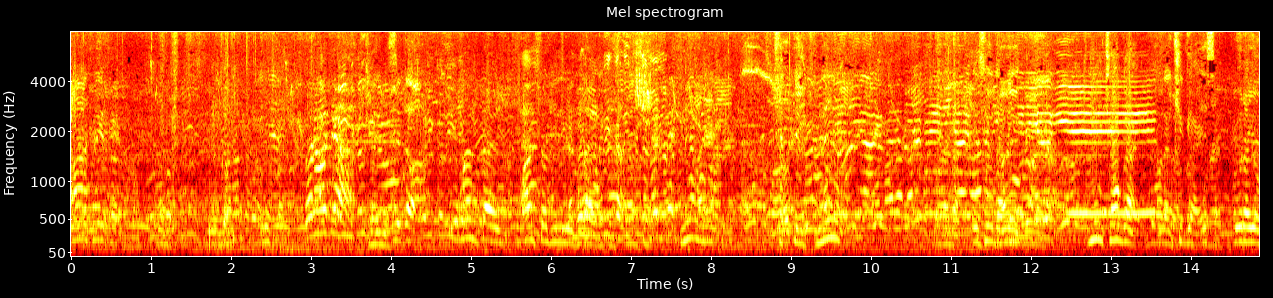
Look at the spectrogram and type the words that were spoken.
ہاں صحیح صحیح پانچ سو کے نہیں Eso mucha honga la chica esa, pura yo.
